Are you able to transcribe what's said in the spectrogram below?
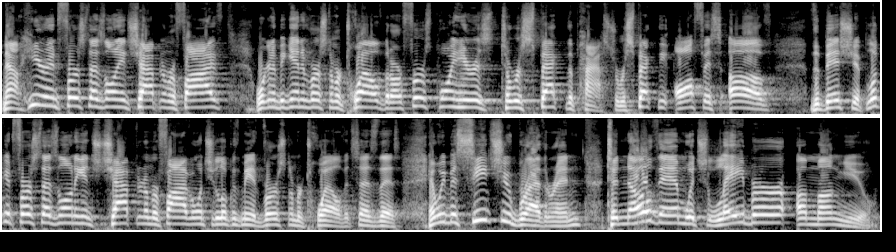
Now, here in 1 Thessalonians chapter number 5, we're going to begin in verse number 12, but our first point here is to respect the pastor, respect the office of the bishop. Look at 1 Thessalonians chapter number 5. I want you to look with me at verse number 12. It says this And we beseech you, brethren, to know them which labor among you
